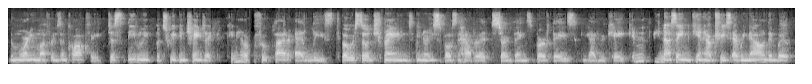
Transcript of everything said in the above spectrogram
The morning muffins and coffee. Just even a tweak and change. Like, can you have a fruit platter at least? But we're still trained, you know, you're supposed to have it certain things, birthdays, you have your cake. And you're not saying you can't have treats every now and then, but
